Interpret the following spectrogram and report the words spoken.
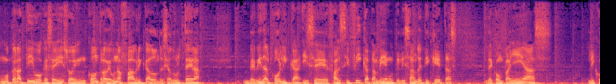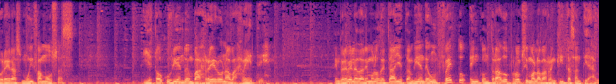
un operativo que se hizo en contra de una fábrica donde se adultera bebida alcohólica y se falsifica también utilizando etiquetas de compañías licoreras muy famosas y está ocurriendo en Barrero Navarrete. En breve le daremos los detalles también de un feto encontrado próximo a la Barranquita Santiago.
